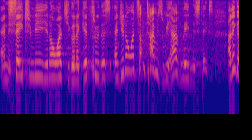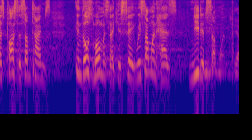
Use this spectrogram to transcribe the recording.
and say to me, you know what, you're going to get through this. And you know what, sometimes we have made mistakes. I think as pastors, sometimes in those moments, like you're saying, when someone has needed someone, Yeah.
